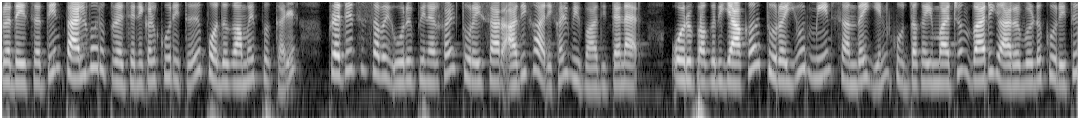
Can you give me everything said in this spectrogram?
பிரதேசத்தின் பல்வேறு பிரச்சினைகள் குறித்து பொது அமைப்புகள் பிரதேச சபை உறுப்பினர்கள் துறைசார் அதிகாரிகள் விவாதித்தனர். ஒரு பகுதியாக துறையூர் மீன் சந்தையின் குத்தகை மற்றும் வரி அறவீடு குறித்து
